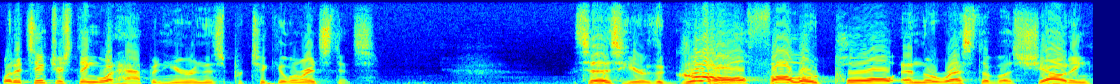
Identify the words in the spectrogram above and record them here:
But it's interesting what happened here in this particular instance. It says here, the girl followed Paul and the rest of us, shouting,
